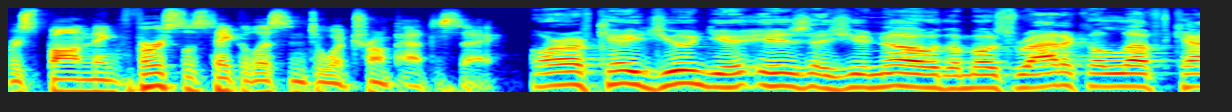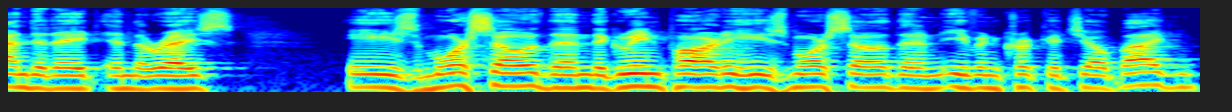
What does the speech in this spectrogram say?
responding. First, let's take a listen to what Trump had to say. RFK Jr. is, as you know, the most radical left candidate in the race. He's more so than the Green Party, he's more so than even crooked Joe Biden.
